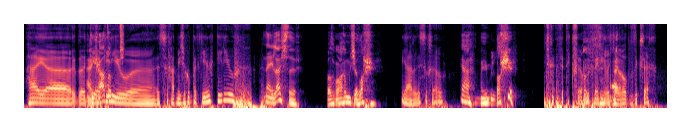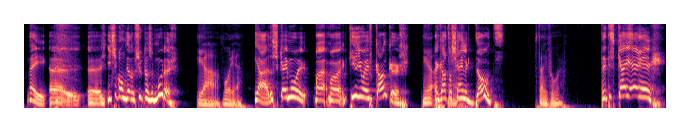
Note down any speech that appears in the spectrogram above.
Hij, uh, de Hij gaat Kiryu, op- uh, het gaat niet zo goed met Kir Kiryu. Nee, luister. Wat, waarom moet je lachen? ja, dat is toch zo? Ja, maar je moet lachen. weet ik veel. Ik weet niet wat jij wilt dat ik zeg. Nee, eh eh Ichiban gaat op zoek naar zijn moeder. Ja, mooi hè? Ja, dat is kei mooi. Maar, maar Kiryu heeft kanker. Ja. En gaat waarschijnlijk dood. Stel je voor. Dit is kei erg.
